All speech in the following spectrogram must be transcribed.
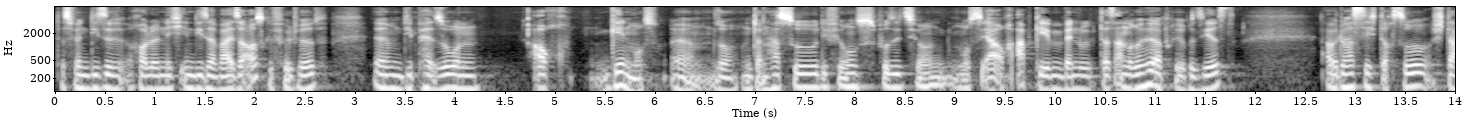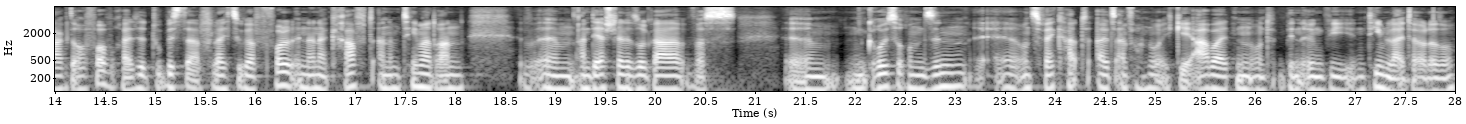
dass wenn diese Rolle nicht in dieser Weise ausgefüllt wird, ähm, die Person auch gehen muss. Ähm, so. Und dann hast du die Führungsposition, musst sie ja auch abgeben, wenn du das andere höher priorisierst aber du hast dich doch so stark darauf vorbereitet. Du bist da vielleicht sogar voll in deiner Kraft an einem Thema dran, ähm, an der Stelle sogar, was ähm, einen größeren Sinn äh, und Zweck hat, als einfach nur, ich gehe arbeiten und bin irgendwie ein Teamleiter oder so.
